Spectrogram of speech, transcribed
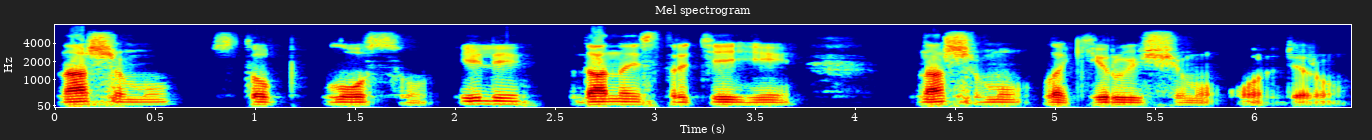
нашему стоп-лоссу или в данной стратегии нашему локирующему ордеру.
